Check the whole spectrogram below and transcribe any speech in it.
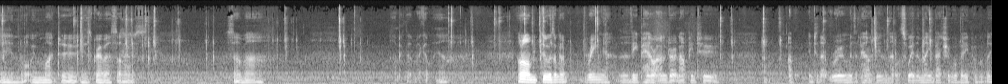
And what we might do is grab ourselves some uh, I'll pick that back up now. What I'll do is I'm going to bring the power under and up into into that room with the power gen. That's where the main battery will be probably.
